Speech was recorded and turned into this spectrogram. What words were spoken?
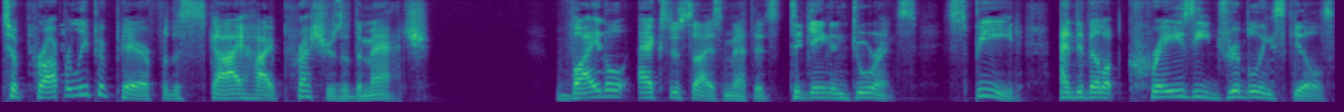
to properly prepare for the sky high pressures of the match. Vital exercise methods to gain endurance, speed, and develop crazy dribbling skills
